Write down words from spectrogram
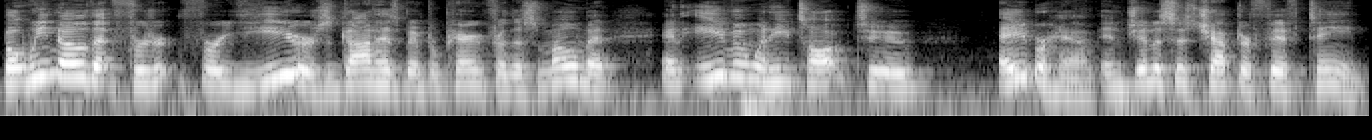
But we know that for, for years, God has been preparing for this moment. And even when he talked to Abraham in Genesis chapter 15,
